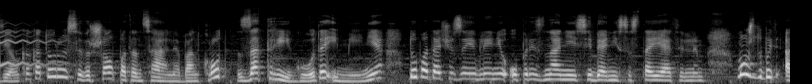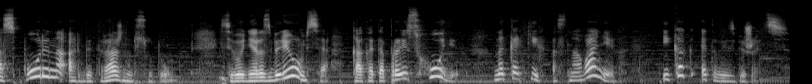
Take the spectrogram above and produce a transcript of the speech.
сделка, которую совершал потенциальный банкрот за три года и менее до подачи заявления о признании себя несостоятельным, может быть оспорена арбитражным судом. Сегодня разберемся, как это происходит, на каких основаниях и как этого избежать.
